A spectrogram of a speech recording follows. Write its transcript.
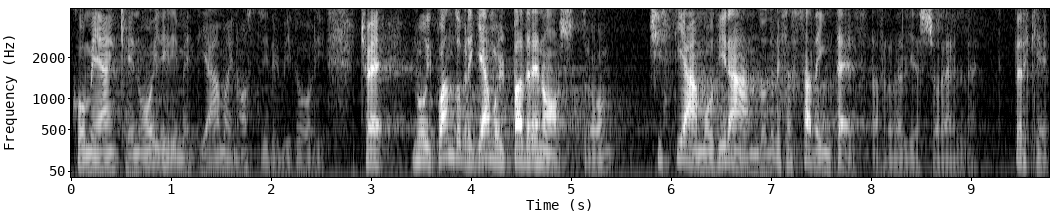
come anche noi li rimettiamo ai nostri debitori. Cioè noi quando preghiamo il Padre nostro ci stiamo tirando delle sassate in testa, fratelli e sorelle. Perché?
